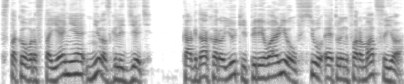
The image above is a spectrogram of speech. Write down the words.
с такого расстояния не разглядеть. Когда Харуюки переварил всю эту информацию,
